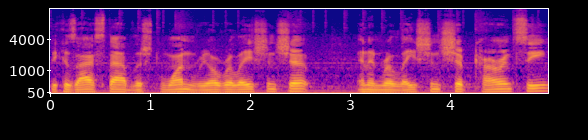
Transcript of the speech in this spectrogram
because I established one real relationship, and in relationship currency,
